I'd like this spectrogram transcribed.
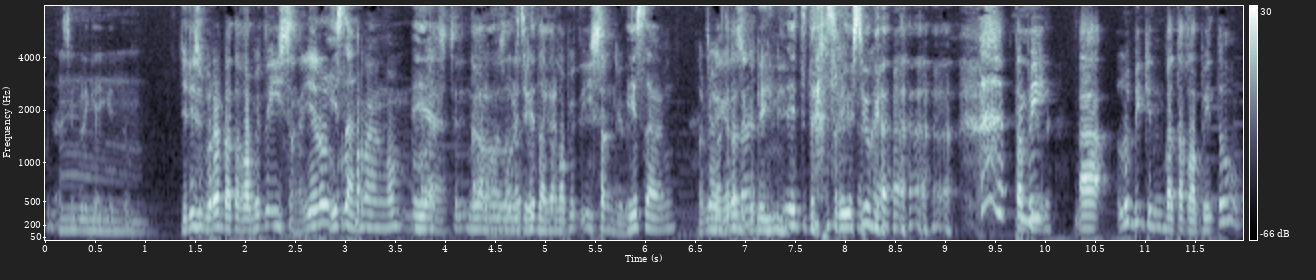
udah simply kayak gitu Hmm. Jadi sebenarnya bata kopi itu iseng. Iya lu, lu Iseng. pernah ngom Iya, cerita kalau nggak salah itu cerita bata kan. kopi itu iseng gitu. iseng Tapi Cuma akhirnya segede ini. itu serius juga Tapi uh, lu bikin bata kopi itu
